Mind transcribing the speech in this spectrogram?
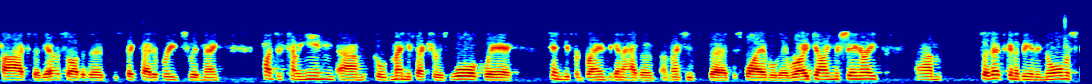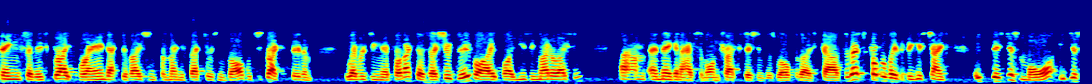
Park, so the other side of the, the spectator bridge where the punters coming in, um, called Manufacturers Walk, where 10 different brands are going to have a, a massive uh, display of all their road-going machinery. Um, so that's going to be an enormous thing. So there's great brand activation from manufacturers involved, which is great to see them leveraging their product as they should do by, by using motor racing. Um, and they're going to have some on-track sessions as well for those cars. So that's probably the biggest change. It, there's just more. It just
